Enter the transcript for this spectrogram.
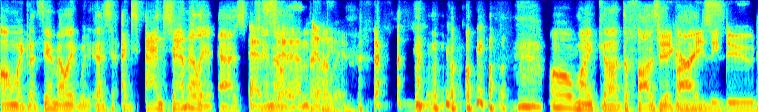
Oh my God, Sam Elliott would as, as and Sam Elliott as, As Sam, Sam Elliott. oh my God, the Fozzie Take her vibes. easy, dude.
